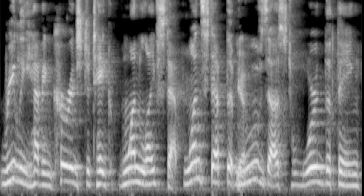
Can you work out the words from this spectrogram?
really having courage to take one life step, one step that moves us toward the thing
